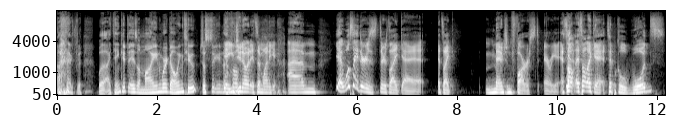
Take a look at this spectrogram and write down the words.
well, I think it is a mine we're going to. Just so you know. Yeah, you do know it. It's a mine game. Um, yeah, we'll say there's there's like uh, it's like mountain forest area. It's not it's not like a typical woods,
